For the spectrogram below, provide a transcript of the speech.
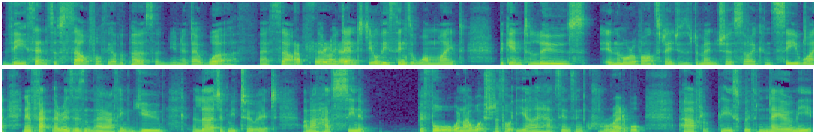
the sense of self of the other person, you know, their worth, their self, Absolutely. their identity, all these things that one might begin to lose in the more advanced stages of dementia. So I can see why. And in fact, there is, isn't there? I think you alerted me to it, and I have seen it before. When I watched it, I thought, yeah, I have seen this incredible, powerful piece with Naomi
